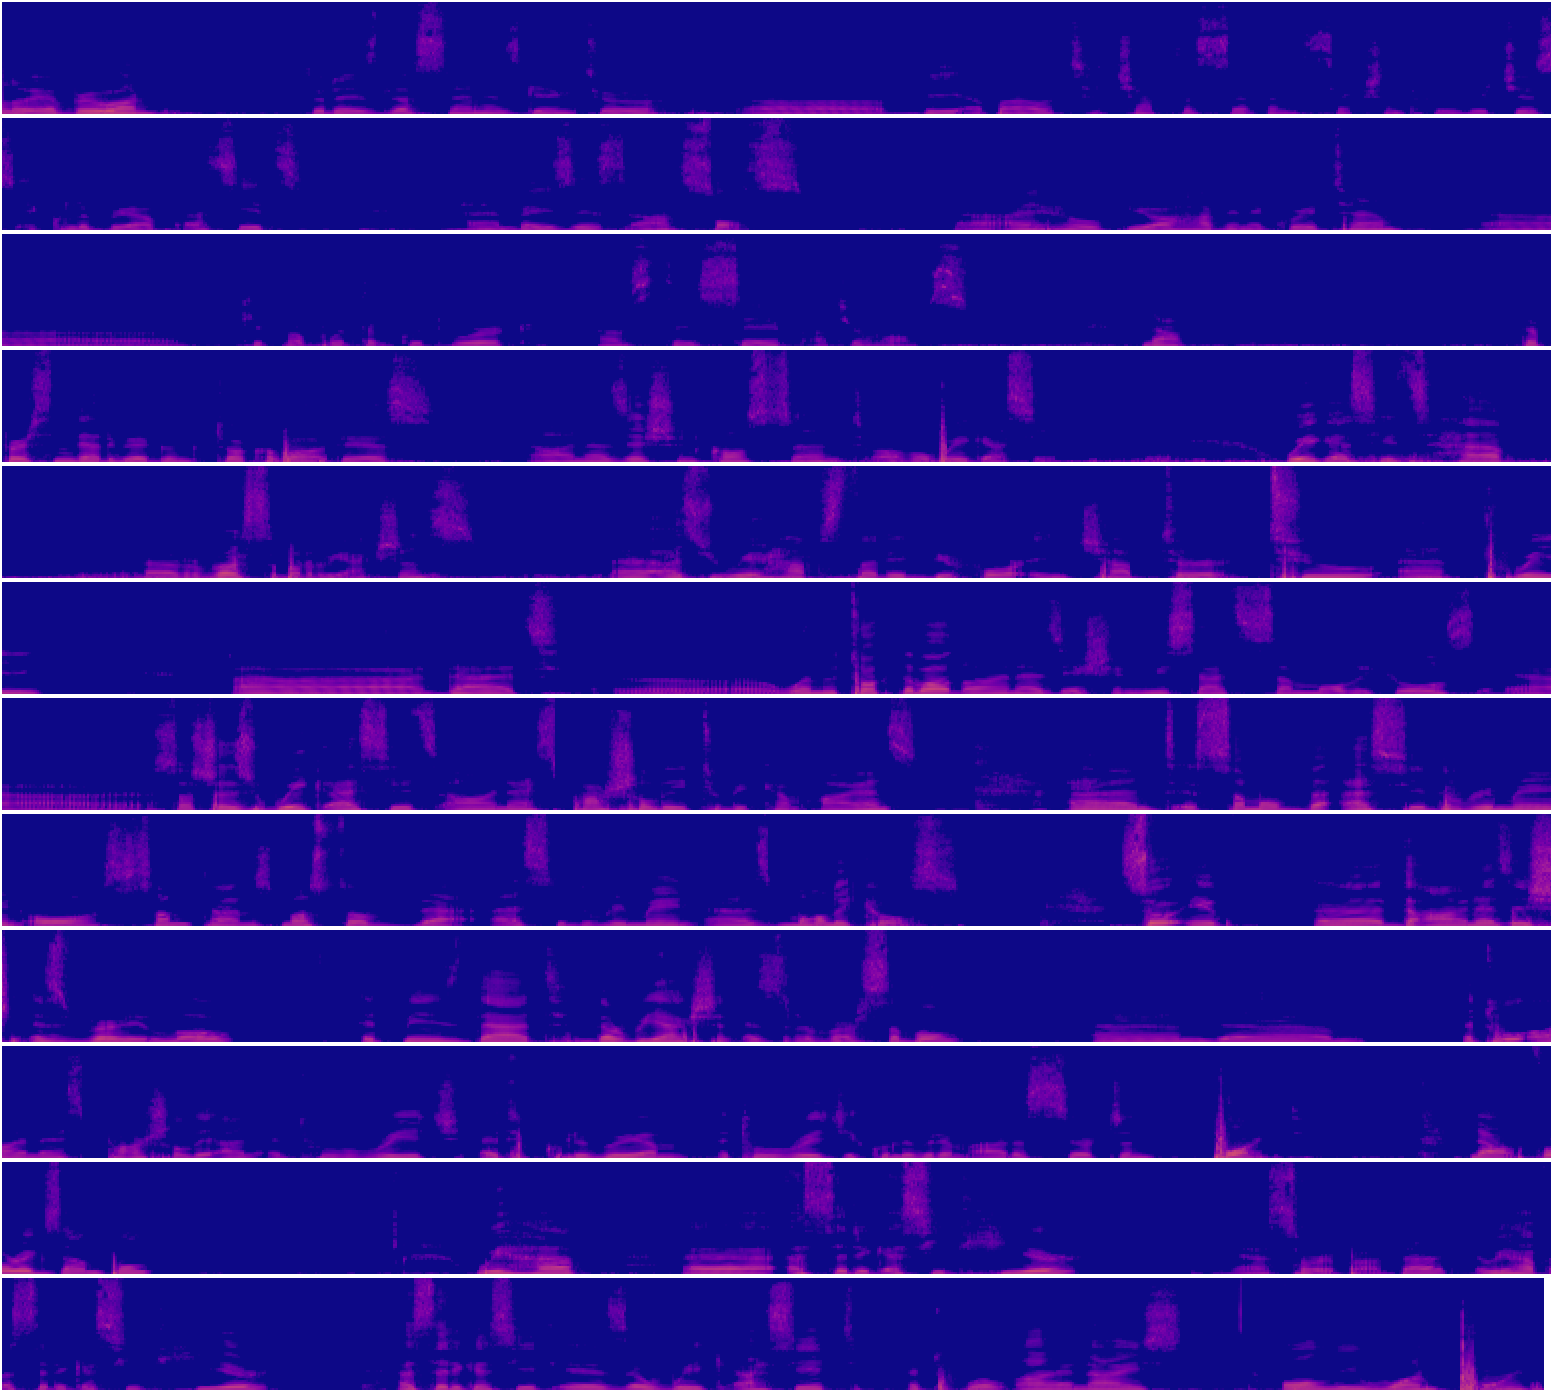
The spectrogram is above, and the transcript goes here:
Hello everyone. Today's lesson is going to uh, be about chapter 7 section 3 which is equilibrium of acids and bases and salts. Uh, I hope you are having a great time. Uh, keep up with the good work and stay safe at your homes. Now the first thing that we are going to talk about is ionization constant of a weak acid. Weak acids have uh, reversible reactions uh, as we have studied before in chapter 2 and 3 uh, that uh, when we talked about ionization, we said some molecules uh, such as weak acids ionize partially to become ions, and some of the acid remain, or sometimes most of the acid remain as molecules. So if uh, the ionization is very low, it means that the reaction is reversible, and um, it will ionize partially, and it will reach at equilibrium. It will reach equilibrium at a certain point. Now, for example, we have uh, acetic acid here. Sorry about that. We have acetic acid here. Acetic acid is a weak acid. It will ionize only 1.3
